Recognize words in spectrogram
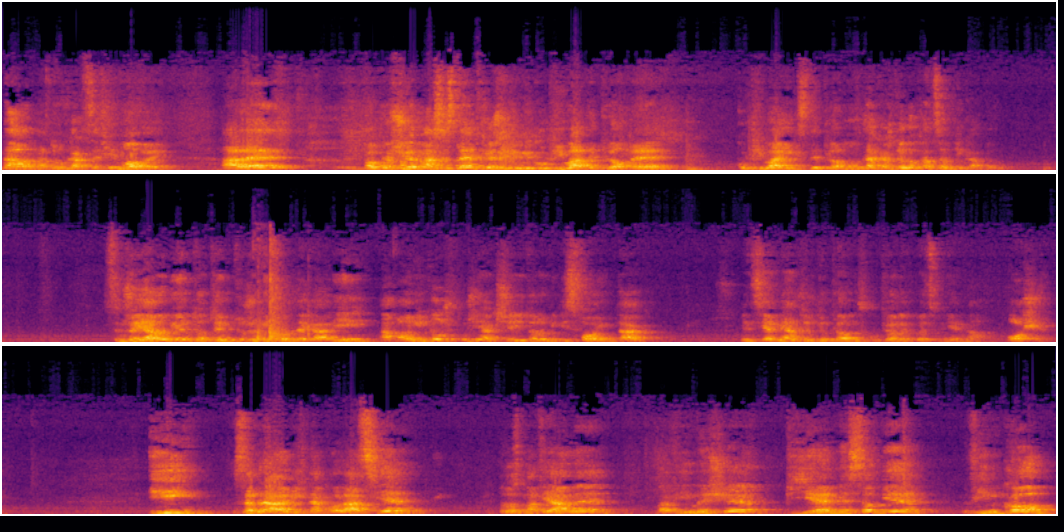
No, na drukarce filmowej. Ale poprosiłem asystentkę, żeby mi kupiła dyplomy. Kupiła x dyplomów, dla każdego pracownika był. Z tym, że ja robiłem to tym, którzy mi podlegali, a oni to już później jak chcieli, to robili swoim, tak? Więc ja miałem tych dyplomów kupionych powiedzmy, nie wiem, na 8. I zebrałem ich na kolację, rozmawiamy, bawimy się, pijemy sobie winko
